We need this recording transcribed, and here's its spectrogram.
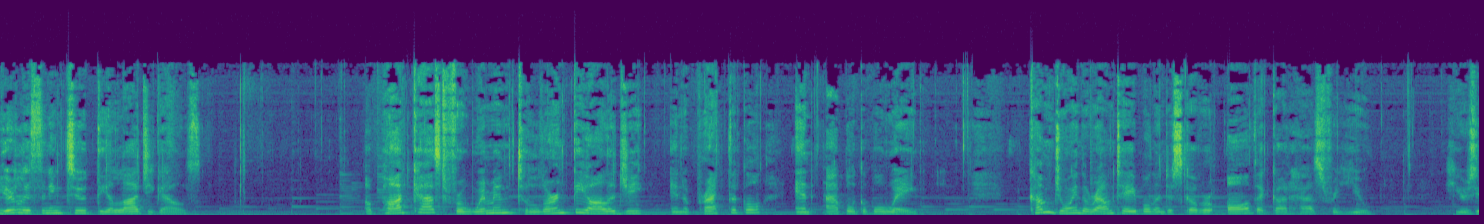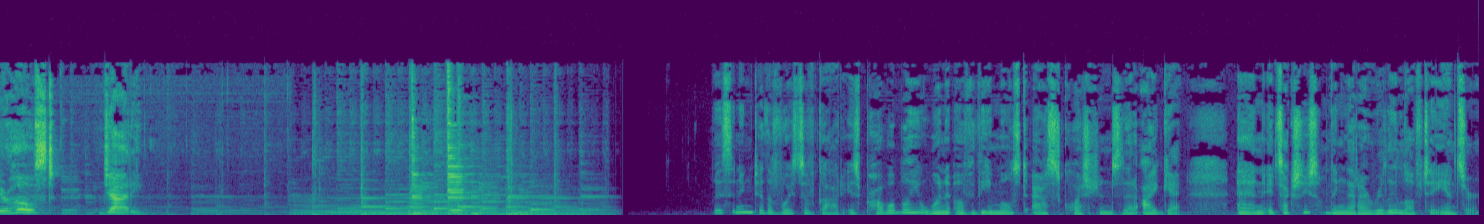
You're listening to Theology Gals a podcast for women to learn theology in a practical and applicable way. Come join the roundtable and discover all that God has for you. Here's your host, Jari. Listening to the voice of God is probably one of the most asked questions that I get, and it's actually something that I really love to answer.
